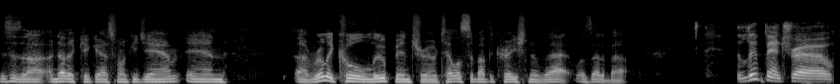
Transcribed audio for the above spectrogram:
this is a, another kick-ass funky jam and a really cool loop intro. Tell us about the creation of that. What's that about? The loop intro,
